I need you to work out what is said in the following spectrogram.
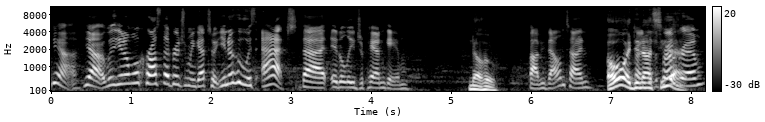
yeah, yeah. Well, you know, we'll cross that bridge when we get to it. You know who was at that Italy Japan game? No who? Bobby Valentine. Oh, I did not see program. that.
